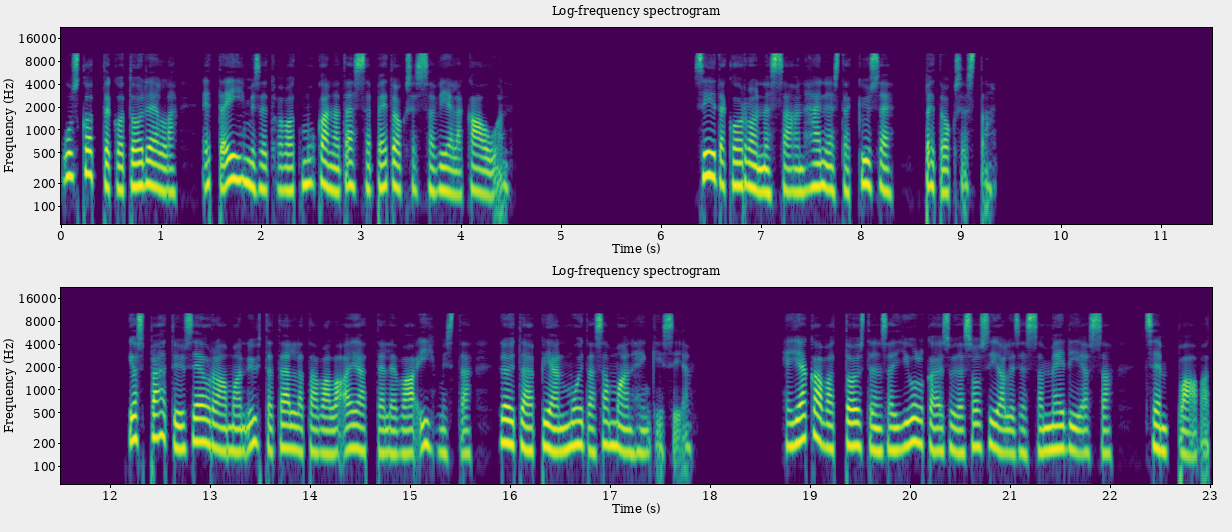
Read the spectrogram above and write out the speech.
Uskotteko todella, että ihmiset ovat mukana tässä petoksessa vielä kauan? Siitä koronassa on hänestä kyse, petoksesta. Jos päätyy seuraamaan yhtä tällä tavalla ajattelevaa ihmistä, löytää pian muita samanhenkisiä. He jakavat toistensa julkaisuja sosiaalisessa mediassa, tsemppaavat.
